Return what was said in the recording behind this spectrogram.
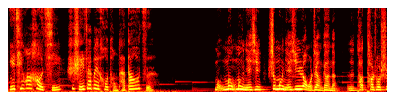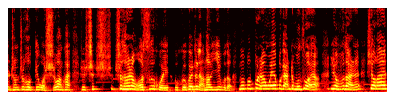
倪清欢好奇是谁在背后捅他刀子。孟孟孟年心是孟年心让我这样干的。呃，他他说事成之后给我十万块，是是是是他让我撕毁毁坏这两套衣服的。不不不然我也不敢这么做呀。岳父大人，小兰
